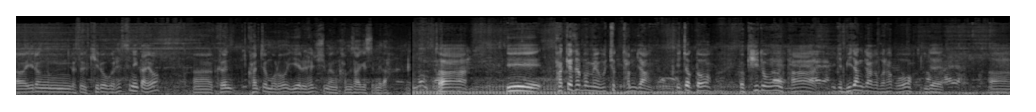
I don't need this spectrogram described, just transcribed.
어, 이런 것을 기록을 했으니까요. 어, 그런 관점으로 이해를 해주시면 감사하겠습니다. 자, 이 밖에서 보면 우측 담장 이쪽도 그 기둥 다 이렇게 미장 작업을 하고 이제 어,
